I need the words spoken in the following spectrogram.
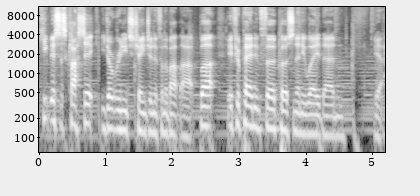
keep this as classic. You don't really need to change anything about that. But if you're playing in third person anyway, then yeah.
